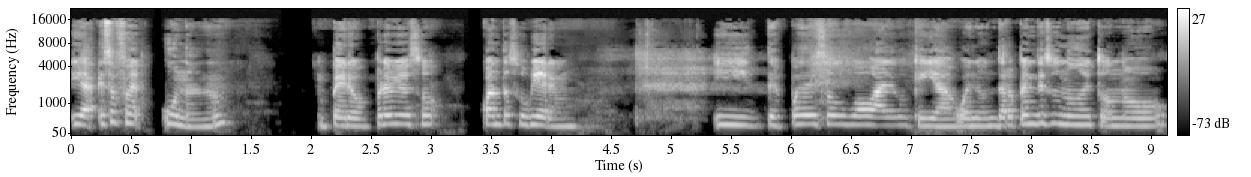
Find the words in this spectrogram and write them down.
ya, eso fue una, ¿no? Pero previo a eso, ¿cuántas hubieron? Y después de eso hubo algo que ya, bueno, de repente eso no detonó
